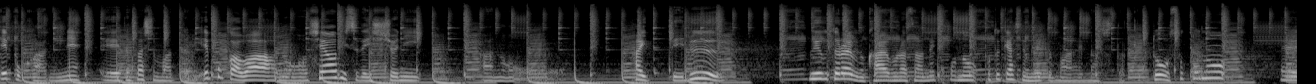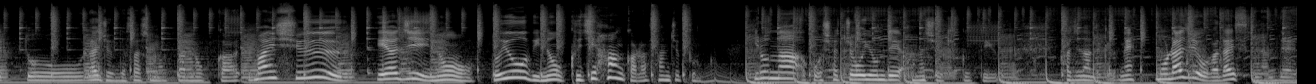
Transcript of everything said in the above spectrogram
エポカにね、えー、出させてもらったりエポカはあのシェアオフィスで一緒にあの入ってるウェブトライブの川村さんねこのポッドキャストに出てもらいましたけどそこのえっとラジオに出させてもらったのか毎週エアジーの土曜日の9時半から30分いろんなこう社長を呼んで話を聞くっていう感じなんだけどね。もうラジオが大好きなんでもう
